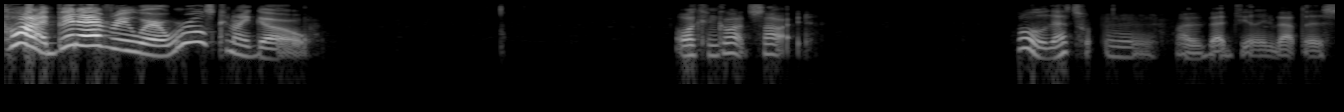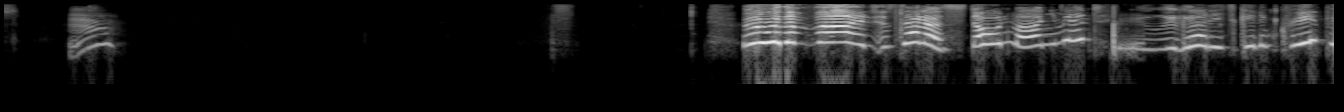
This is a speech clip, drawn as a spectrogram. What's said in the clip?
God, I've been everywhere. Where else can I go? Oh, I can go outside. Oh, that's... Mm, I have a bad feeling about this. Hmm? Ooh, the fudge! Is that a stone monument? Oh god, it's getting creepy!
